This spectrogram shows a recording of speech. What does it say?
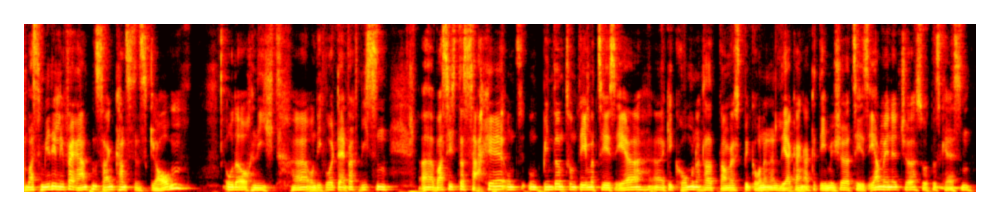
was mir die Lieferanten sagen, kannst du das glauben? oder auch nicht. Und ich wollte einfach wissen, äh, was ist der Sache und, und bin dann zum Thema CSR äh, gekommen und habe damals begonnen, einen Lehrgang akademischer CSR-Manager, so hat das mhm. geheißen,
